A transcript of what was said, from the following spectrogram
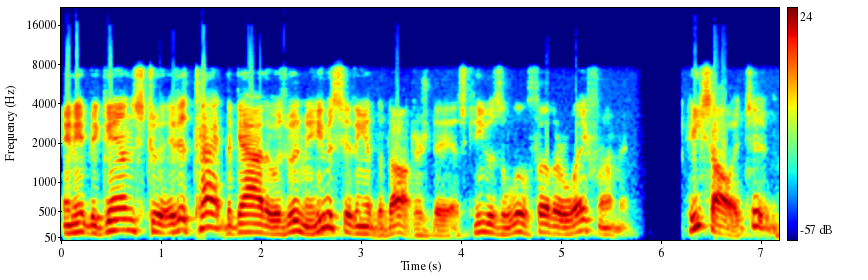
and it begins to it attacked the guy that was with me. He was sitting at the doctor's desk. He was a little further away from it. He saw it too.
